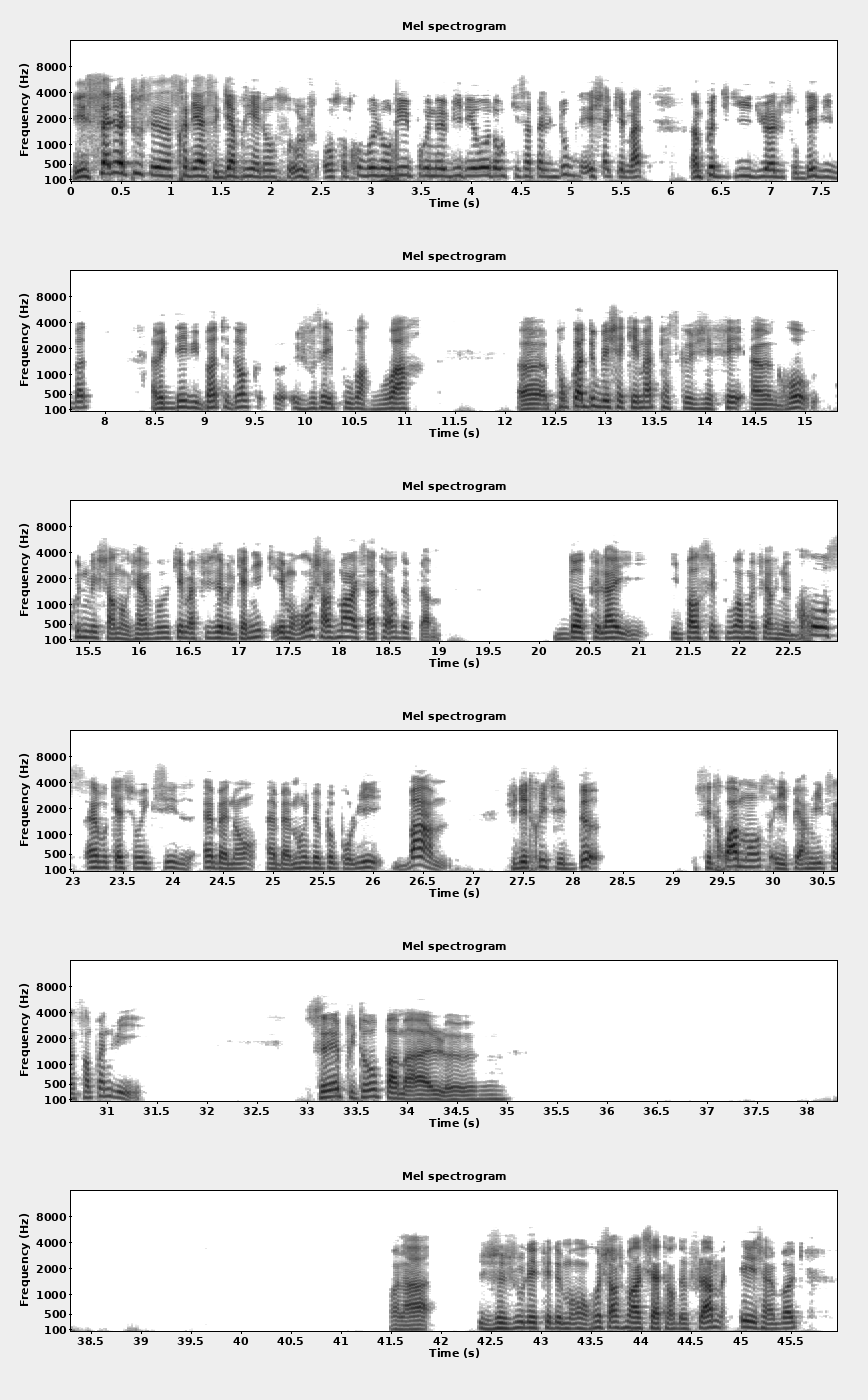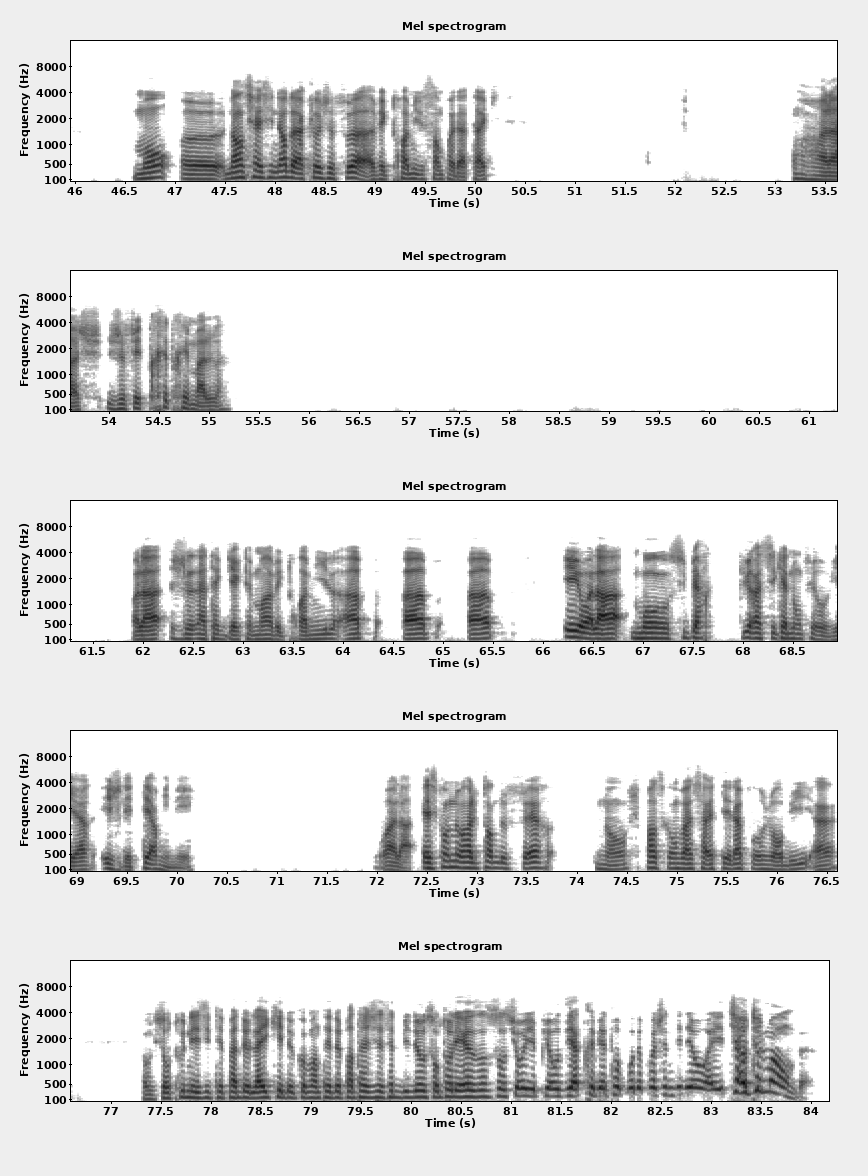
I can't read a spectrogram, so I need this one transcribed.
Et salut à tous les Australiens, c'est Gabriel, on, on se retrouve aujourd'hui pour une vidéo donc qui s'appelle Double échec et mat, un petit duel sur Bot avec Bot. donc euh, je vous allez pouvoir voir euh, pourquoi double échec et mat, parce que j'ai fait un gros coup de méchant, donc j'ai invoqué ma fusée volcanique et mon rechargement accélérateur de flamme. Donc là, il, il pensait pouvoir me faire une grosse invocation Xyz, eh ben non, eh ben manque de peau pour lui, bam! Je détruis ces deux ces trois monstres et il perd 1500 points de vie. C'est plutôt pas mal. euh. Voilà. Je joue l'effet de mon rechargement accélérateur de flamme et j'invoque mon euh, ancien seigneur de la cloche de feu avec 3100 points d'attaque. Voilà, je fais très très mal. Voilà, je l'attaque directement avec 3000, hop, hop, hop. Et voilà, mon super cuirassé canon ferroviaire, et je l'ai terminé. Voilà. Est-ce qu'on aura le temps de faire? Non, je pense qu'on va s'arrêter là pour aujourd'hui. Hein. Donc surtout, n'hésitez pas de liker, de commenter, de partager cette vidéo sur tous les réseaux sociaux, et puis on se dit à très bientôt pour de prochaines vidéos. Et ciao tout le monde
